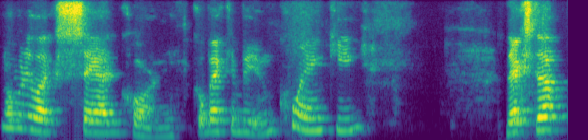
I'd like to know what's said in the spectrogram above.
Nobody likes sad corny. Go back to being quanky. Next up,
